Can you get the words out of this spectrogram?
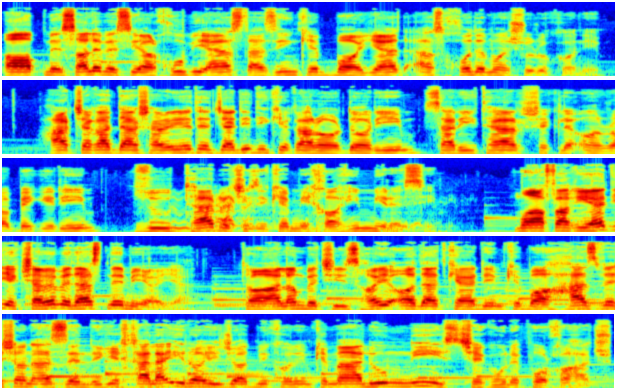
آب مثال بسیار خوبی است از اینکه باید از خودمان شروع کنیم. هرچقدر در شرایط جدیدی که قرار داریم سریعتر شکل آن را بگیریم زودتر به چیزی که می‌خواهیم می‌رسیم. موفقیت یک شبه به دست نمی آید. تا الان به چیزهایی عادت کردیم که با حذفشان از زندگی خلایی را ایجاد می کنیم که معلوم نیست چگونه پر خواهد شد.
